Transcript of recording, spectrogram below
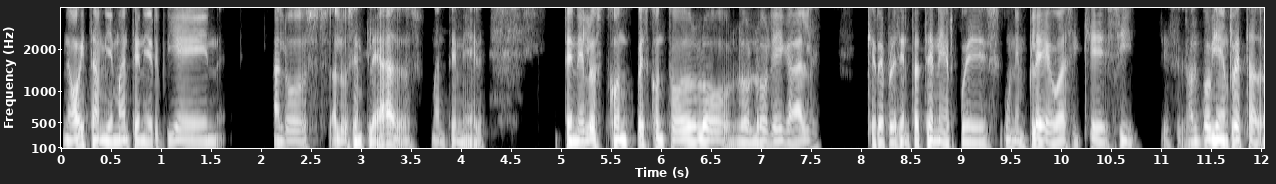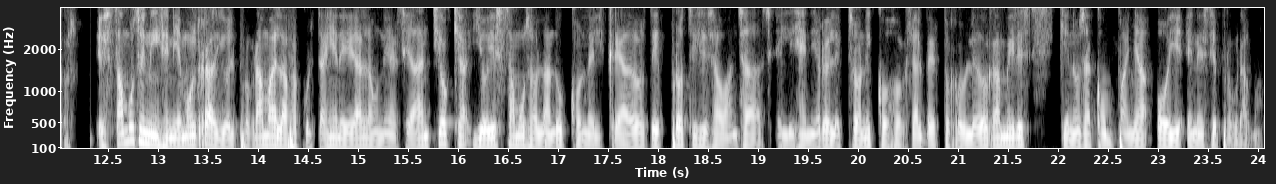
no, y también mantener bien a los, a los empleados, mantener, tenerlos con, pues, con todo lo, lo, lo legal que representa tener pues un empleo, así que sí, es algo bien retador. Estamos en Ingeniemos Radio, el programa de la Facultad de Ingeniería de la Universidad de Antioquia, y hoy estamos hablando con el creador de prótesis avanzadas, el ingeniero electrónico Jorge Alberto Robledo Ramírez, quien nos acompaña hoy en este programa.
